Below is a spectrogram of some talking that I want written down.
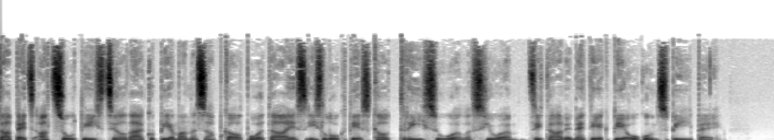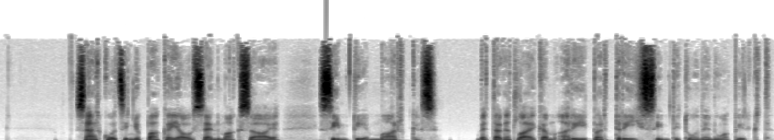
tāpēc atsūtījis cilvēku pie manas apkalpotājas izlūgties kaut trīs olas, jo citādi netiek pie ugunspīpei. Sērkociņu paka jau sen maksāja simtiem markas, bet tagad laikam arī par trīs simti to nenopirkt.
